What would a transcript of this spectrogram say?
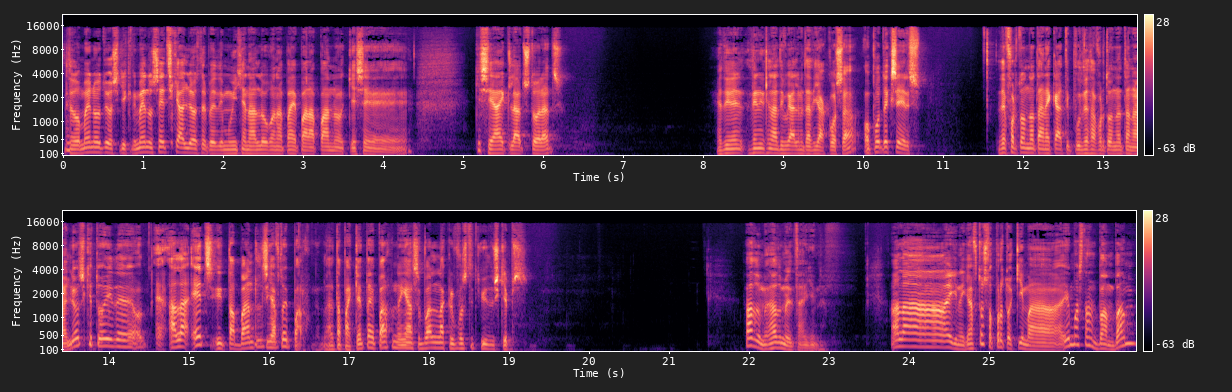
Δεδομένου ότι ο συγκεκριμένος έτσι κι αλλιώς παιδί μου είχε ένα λόγο να πάει παραπάνω και σε, και σε iCloud storage. Γιατί δεν, δεν ήθελα να τη βγάλει με τα 200. Οπότε ξέρεις, δεν φορτώνονταν κάτι που δεν θα φορτώνονταν αλλιώς και το είδε. Ε, αλλά έτσι τα bundles γι' αυτό υπάρχουν. Δηλαδή τα πακέτα υπάρχουν για να συμβάλλουν ακριβώς τέτοιου είδους σκέψεις. Θα δούμε, θα δούμε τι θα γίνει. Αλλά έγινε και αυτό στο πρώτο κύμα. Ήμασταν μπαμ μπαμ.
